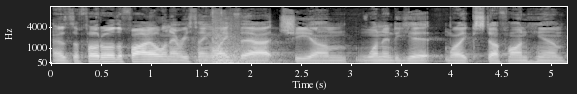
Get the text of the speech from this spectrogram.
as the photo of the file and everything like that, she um, wanted to get like stuff on him,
